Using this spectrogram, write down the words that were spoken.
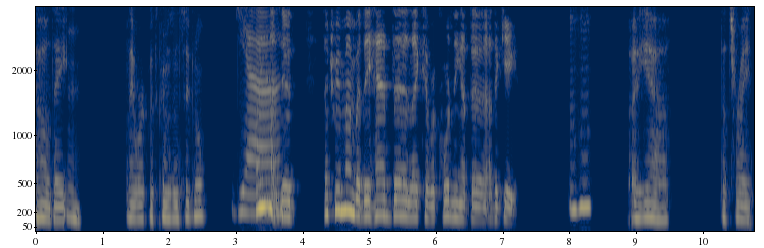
Oh, they Hmm. they work with Crimson Signal. Yeah. oh Yeah. yeah, they- don't you remember they had uh, like a recording at the at the gig? mm-hmm. Uh, yeah, that's right.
